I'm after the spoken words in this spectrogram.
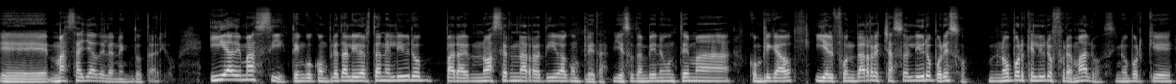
eh, más allá del anecdotario. Y además sí, tengo completa libertad en el libro para no hacer narrativa completa. Y eso también es un tema complicado. Y el Fondar rechazó el libro por eso. No porque el libro fuera malo, sino porque...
